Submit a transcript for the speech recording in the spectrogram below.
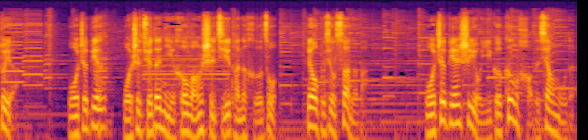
对了。我这边我是觉得你和王氏集团的合作，要不就算了吧。我这边是有一个更好的项目的，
